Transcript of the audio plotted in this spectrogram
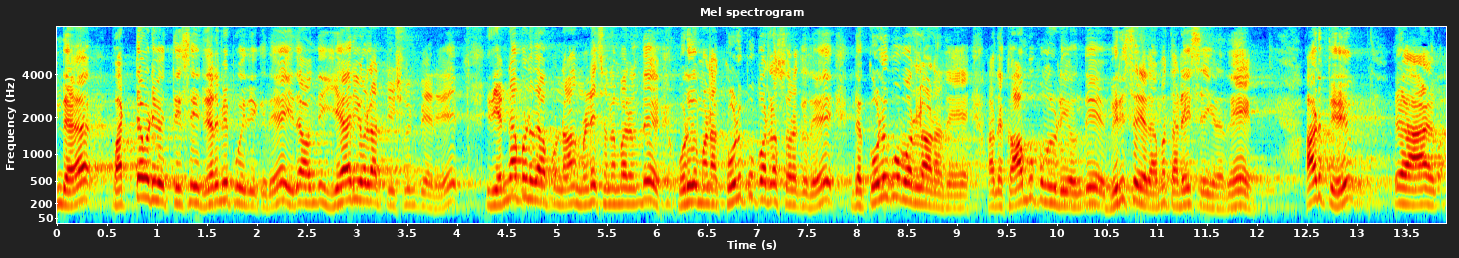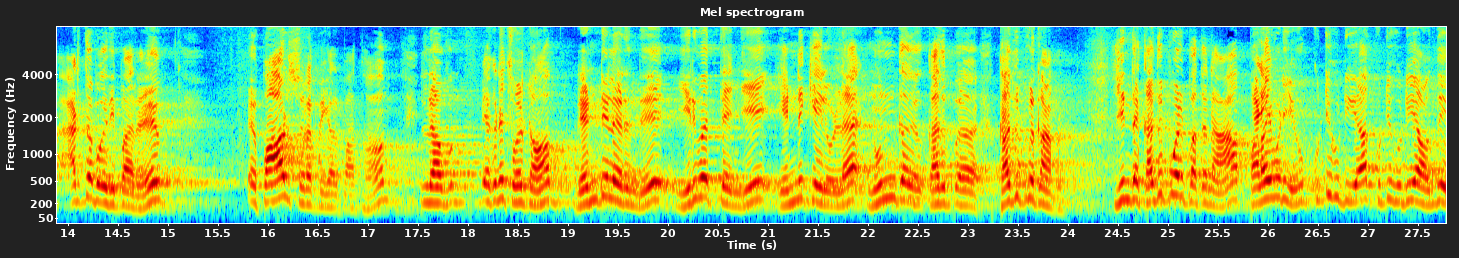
இந்த வட்ட வடிவ திசை நிரம்பி போயிருக்குது. இதை இதான் வந்து ஏரியோலா டிஷ்யூன்னு பேர். இது என்ன பண்ணுது அப்படின்னா முன்னாடி சொன்ன மாதிரி வந்து ஒரு விதமான கொழுப்பு பொருளை சுரக்குது. இந்த கொழுப்பு பொருளானது அந்த காம்பு பொருளுடைய வந்து விரிசல் இல்லாமல் தடை செய்கிறது. அடுத்து அடுத்த பகுதி பாரு. பால் சுரப்பிகள் பார்த்தோம். இல்லை ஏற்கனவே சொல்லிட்டோம். ரெண்டிலிருந்து இருபத்தஞ்சி எண்ணிக்கையில் உள்ள நுண் கதுப்பு கதுப்புகள் காணப்படும். இந்த கதுப்புகள் பார்த்தோன்னா பழையபடியும் குட்டி குட்டியாக குட்டி குட்டியாக வந்து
